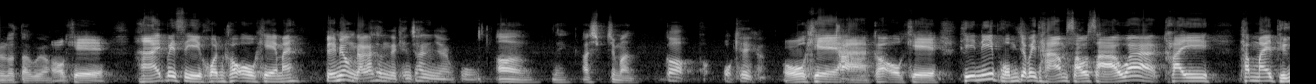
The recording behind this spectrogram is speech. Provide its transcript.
눌렀다고요? โอเค หายไป 4 คนเขาโอเคไหม 네 명 나가셨는데 괜찮으냐고. 아, 네. 아쉽지만. 그 오케이가. โอเค อ่า ก็โอเค ทีนี้ผมจะไปถามสาวๆว่าใครทำไมถึง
